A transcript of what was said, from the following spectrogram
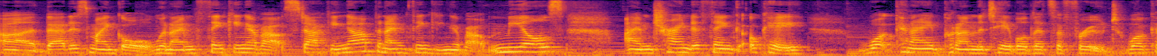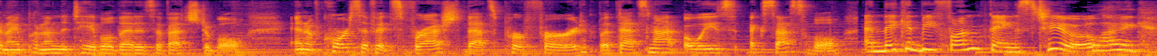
Uh, that is my goal. When I'm thinking about stocking up and I'm thinking about meals, I'm trying to think, okay, what can I put on the table that's a fruit? What can I put on the table that is a vegetable? And of course, if it's fresh, that's preferred, but that's not always accessible. And they can be fun things too, like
